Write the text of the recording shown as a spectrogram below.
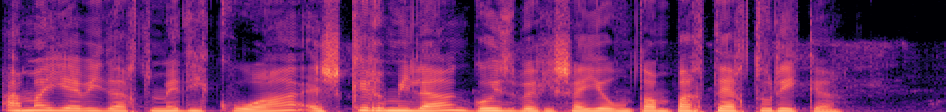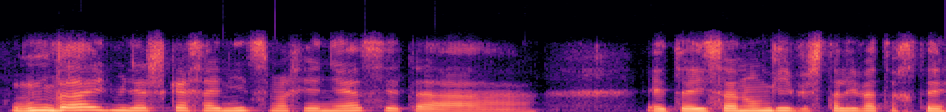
Amaia bidart medikua, esker mila, goiz berri saio untan parte harturik. Bai, mila esker hainitz, Marianez, eta, eta izan ongi bestali bat arte.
